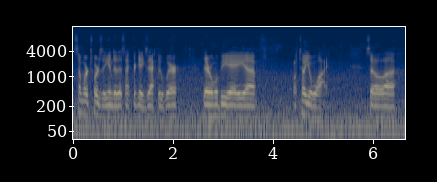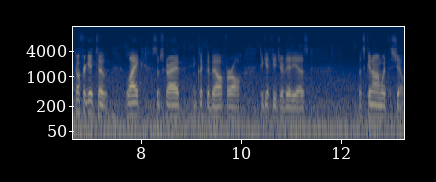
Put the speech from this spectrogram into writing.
somewhere towards the end of this, I forget exactly where, there will be a. will uh, tell you why. So uh, don't forget to like, subscribe, and click the bell for all to get future videos let's get on with the show.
